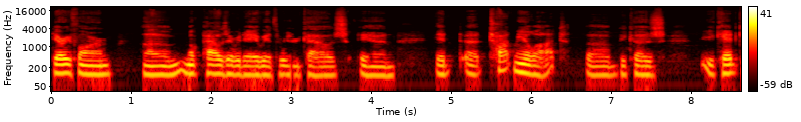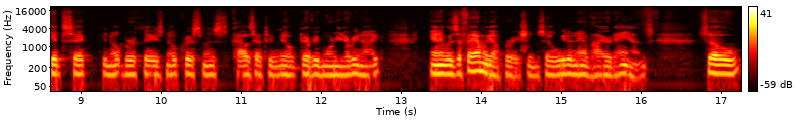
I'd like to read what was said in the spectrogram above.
dairy farm, um, milk cows every day. We had 300 cows, and it uh, taught me a lot uh, because you can't get sick. You know, birthdays, no Christmas. Cows have to be milked every morning, every night, and it was a family operation, so we didn't have hired hands. So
